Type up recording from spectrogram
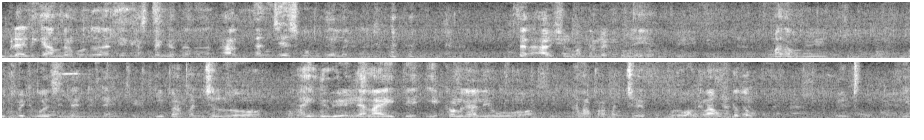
ఇప్పుడు అడిగి అందరి ముందు అంటే కష్టం కదా. అర్థం చేసుకోకపోతే ఎలాగ? సరే ఆ విషయం పక్కన పెట్టుకుని మనం గుర్తుపెట్టుకోవాల్సింది ఏంటంటే ఈ ప్రపంచంలో ఐదు వేళ్ళు ఎలా అయితే ఈక్వల్గా లేవో అలా ప్రపంచం ఎప్పుడూ ఒకలా ఉండదు. ఈ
